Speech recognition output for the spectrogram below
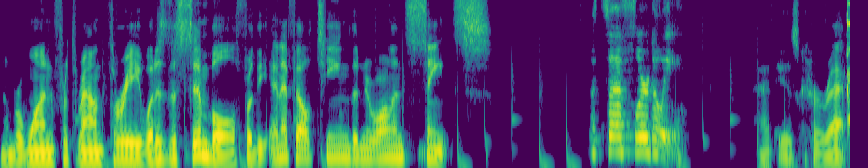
Number one for round three. What is the symbol for the NFL team, the New Orleans Saints? It's a fleur de lis. That is correct.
